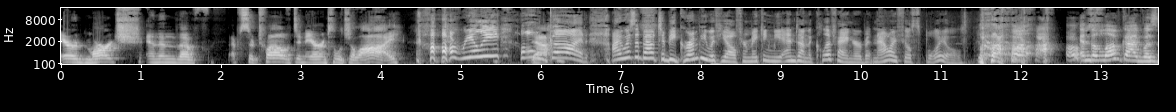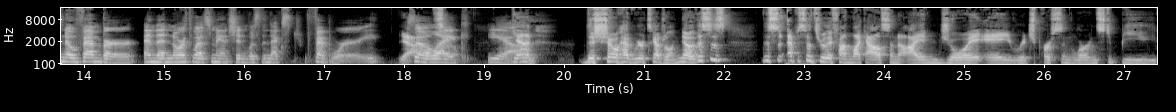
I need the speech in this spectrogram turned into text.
aired March, and then the episode 12 didn't air until July. Oh, really? Oh, Yeah. God. I was about to be grumpy with y'all for making me end on a cliffhanger, but now I feel spoiled. And the Love God was November, and then Northwest Mansion was the next February. yeah. So, like, yeah. again, this show had weird scheduling. No, this is this episode's really fun. Like Allison, I enjoy a rich person learns to be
